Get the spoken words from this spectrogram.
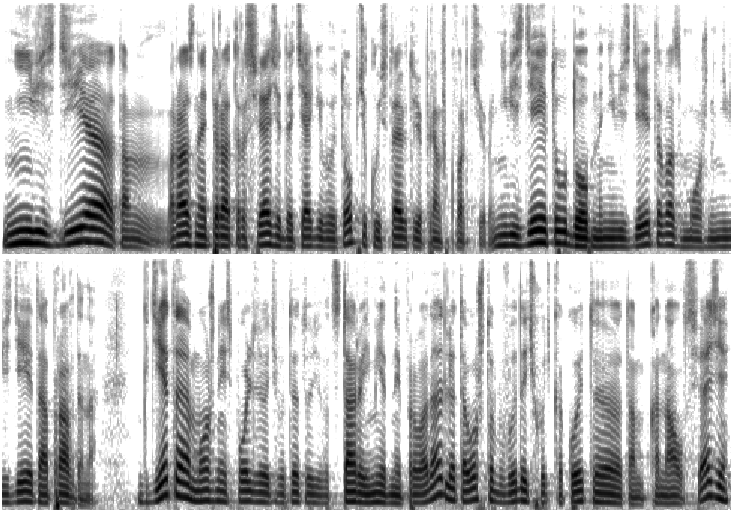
Не везде там разные операторы связи дотягивают оптику и ставят ее прямо в квартиру. Не везде это удобно, не везде это возможно, не везде это оправдано. Где-то можно использовать вот эти вот старые медные провода для того, чтобы выдать хоть какой-то там канал связи,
